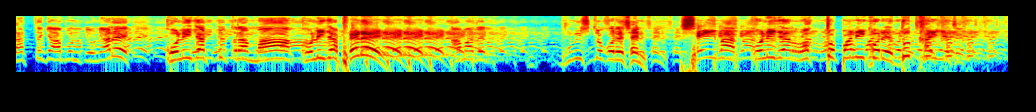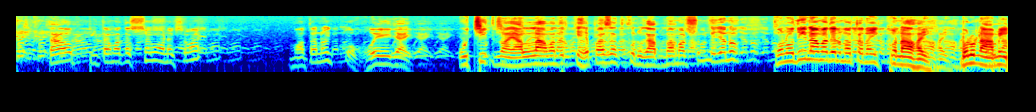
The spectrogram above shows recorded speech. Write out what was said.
তার থেকে আপন কেউ নেই। আরে কলিজার টুকরা মা কলিজা ফেড়ে। আমাদের ভূমিষ্ঠ করেছেন। সেই মা কলিজার রক্ত পানি করে দুধ খাইয়েছেন। তাও পিতামাতার সঙ্গে অনেক সময় মতানৈক্য হয়ে যায়। উচিত নয়, আল্লাহ আমাদেরকে হেফাজত করুক, আব্বা আমার সঙ্গে যেন কোনোদিন আমাদের মতানৈক্য না হয়। বলুন আমি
